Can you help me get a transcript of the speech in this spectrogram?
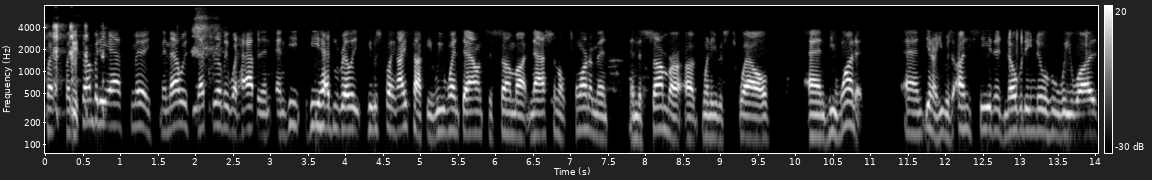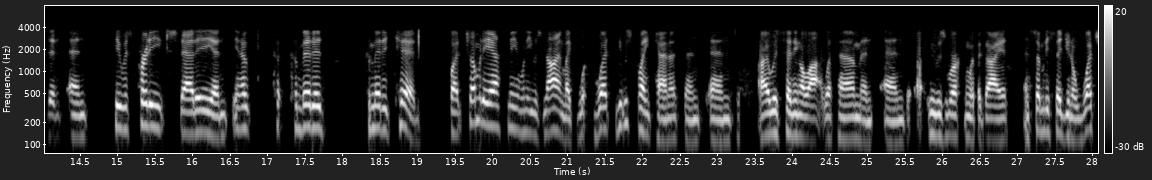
but but somebody asked me, I mean that was that's really what happened, and, and he he hadn't really he was playing ice hockey. We went down to some uh, national tournament in the summer of when he was 12, and he won it. And you know he was unseeded, nobody knew who he was, and and he was pretty steady and you know c- committed committed kid. But somebody asked me when he was nine, like what, what he was playing tennis, and and I was hitting a lot with him, and and he was working with a guy, and somebody said, you know, what's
